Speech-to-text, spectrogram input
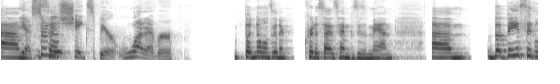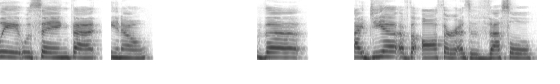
Um, yeah, so, did Shakespeare. Whatever. but no one's going to criticize him because he's a man. Um, but basically, it was saying that, you know, the idea of the author as a vessel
